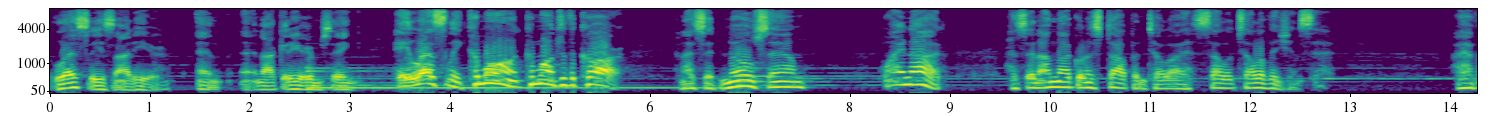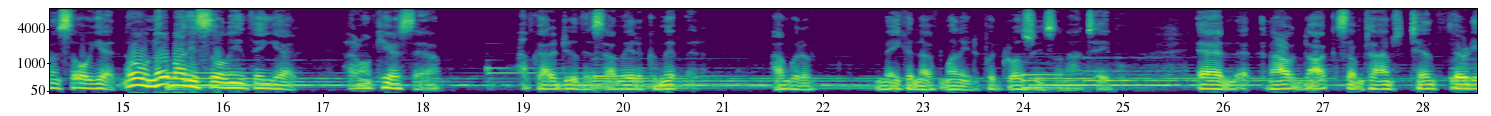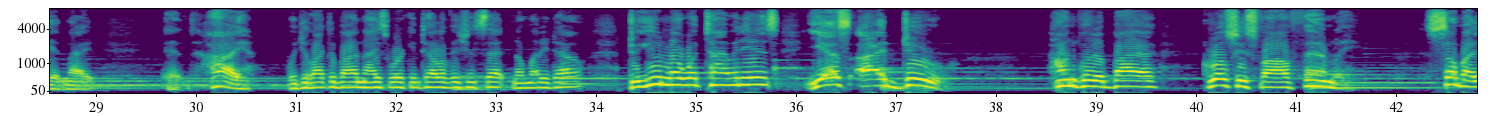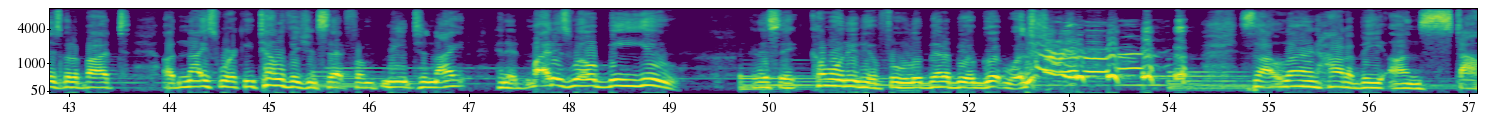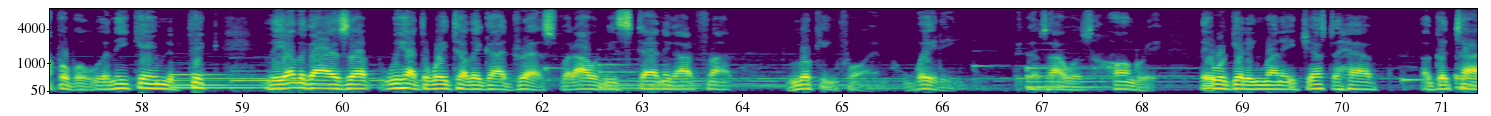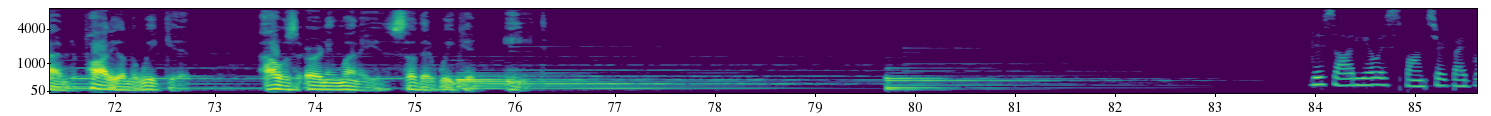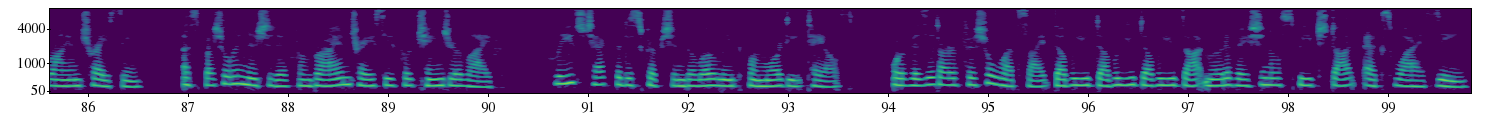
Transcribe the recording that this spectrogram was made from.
Leslie's not here and, and I could hear him saying, Hey, Leslie, come on, come on to the car. And I said, No, Sam, why not? I said, I'm not going to stop until I sell a television set. I haven't sold yet. No, nobody's sold anything yet. I don't care, Sam. I've got to do this. I made a commitment. I'm going to make enough money to put groceries on our table. And, and I would knock sometimes 10:30 at night, and hi, would you like to buy a nice working television set? No money down? Do you know what time it is? Yes, I do. I'm going to buy groceries for our family. Somebody's going to buy a nice working television set from me tonight, and it might as well be you. And they say, Come on in here, fool. It better be a good one. so I learned how to be unstoppable. When he came to pick the other guys up, we had to wait till they got dressed, but I would be standing out front looking for him, waiting, because I was hungry. They were getting money just to have a good time, to party on the weekend. I was earning money so that we could eat. This audio is sponsored by Brian Tracy, a special initiative from Brian Tracy for Change Your Life. Please check the description below link for more details. Or visit our official website www.motivationalspeech.xyz.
